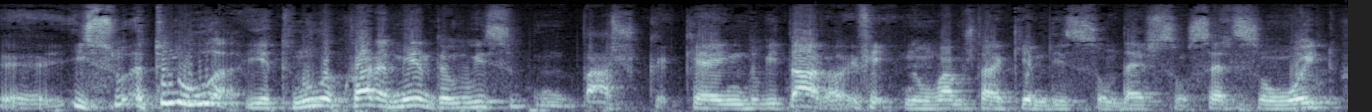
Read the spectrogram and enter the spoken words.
Eh, isso atenua, e atenua claramente. Eu isso acho que é indubitável. Enfim, não vamos estar aqui a medir se são 10, se são 7, se são 8, eh,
